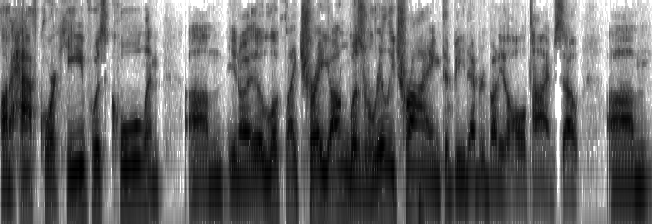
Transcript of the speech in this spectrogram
on a half court heave was cool. And um, you know, it looked like Trae Young was really trying to beat everybody the whole time. So um,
